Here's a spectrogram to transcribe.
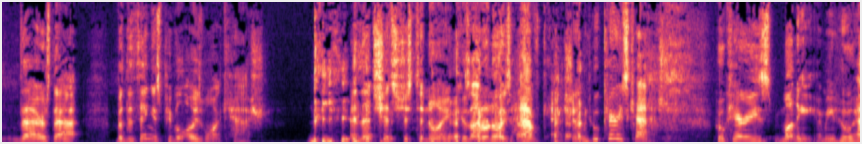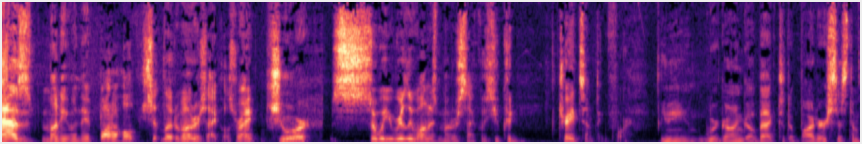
There's that. But the thing is, people always want cash. and that shit's just annoying because I don't always have cash. I mean, who carries cash? Who carries money? I mean, who has money when they've bought a whole shitload of motorcycles, right? Sure. So what you really want is motorcycles you could trade something for. You mean we're going to go back to the barter system?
